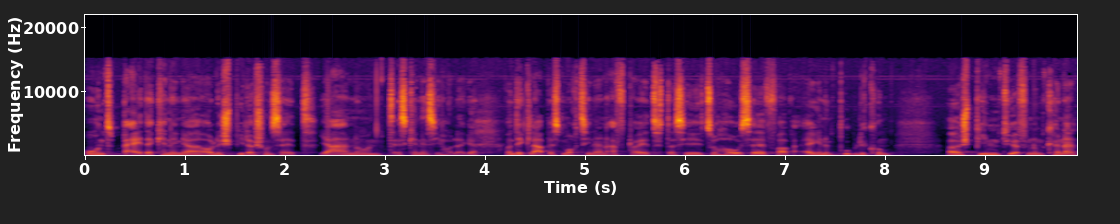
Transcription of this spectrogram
Und beide kennen ja alle Spieler schon seit Jahren und es kennen sich alle. Gell? Und ich glaube, es macht ihnen auch Freude, dass sie zu Hause vor eigenem Publikum äh, spielen dürfen und können.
